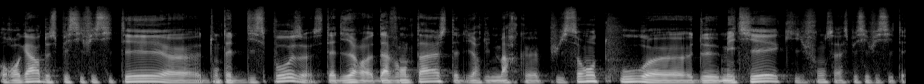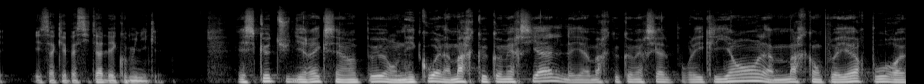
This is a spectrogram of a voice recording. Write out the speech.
au regard de spécificités euh, dont elle dispose, c'est-à-dire d'avantages, c'est-à-dire d'une marque puissante ou euh, de métiers qui font sa spécificité et sa capacité à les communiquer. Est-ce que tu dirais que c'est un peu en écho à la marque commerciale? Il y a la marque commerciale pour les clients, la marque employeur pour euh,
